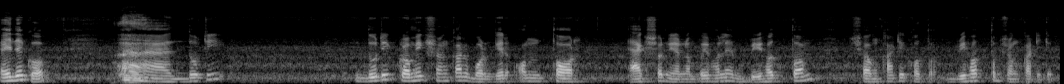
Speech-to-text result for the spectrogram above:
এই দেখো, দুটি দুটি ক্রমিক সংখ্যার বর্গের অন্তর একশো নিরানব্বই হলে বৃহত্তম সংখ্যাটি কত? বৃহত্তম সংখ্যাটি কত?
